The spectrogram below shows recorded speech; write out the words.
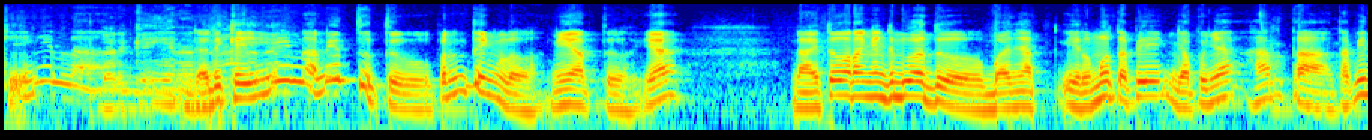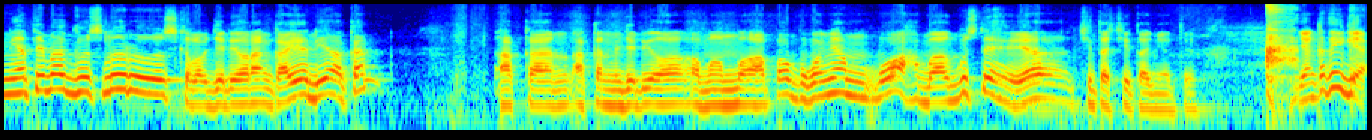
keinginan. Dari keinginan. Dari keinginan itu tuh, penting loh, niat tuh, ya. Nah itu orang yang kedua tuh banyak ilmu tapi nggak punya harta. Tapi niatnya bagus lurus. Kalau jadi orang kaya dia akan akan akan menjadi apa pokoknya wah bagus deh ya cita-citanya tuh. Yang ketiga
